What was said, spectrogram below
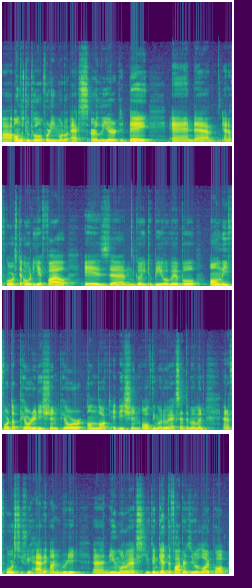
uh, on the 2014 Moto X earlier today. And um, and of course the ODF file is um, going to be available only for the pure edition pure unlocked edition of the Moto X at the moment. And of course if you have an unrooted uh, new Moto X you can get the 5.0 Lollipop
